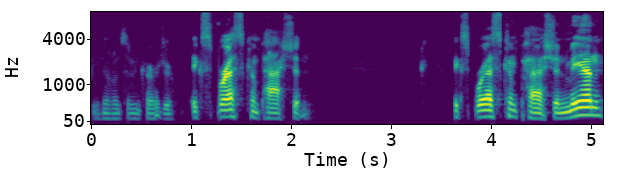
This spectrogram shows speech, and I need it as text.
Be known as an encourager. Express compassion. Express compassion. Men,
